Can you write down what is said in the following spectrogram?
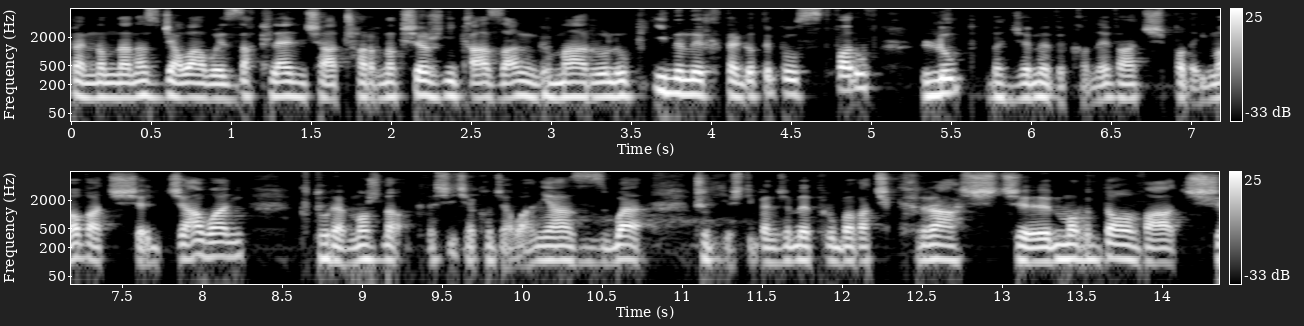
będą na nas działały zaklęcia czarnoksiężnika Zangmaru lub innych tego typu stworów, lub będziemy wykonywać, podejmować się działań, które można określić jako działania złe. Czyli jeśli będziemy próbować kraść, y, mordować,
